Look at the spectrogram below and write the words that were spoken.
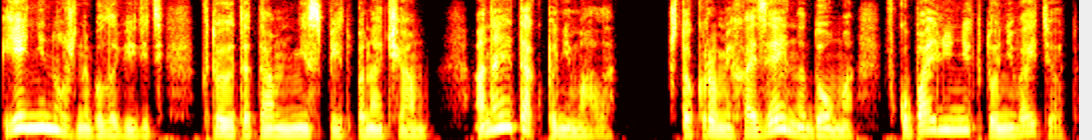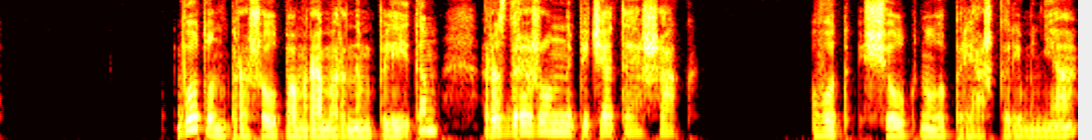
Ей не нужно было видеть, кто это там не спит по ночам. Она и так понимала, что кроме хозяина дома в купальню никто не войдет. Вот он прошел по мраморным плитам, раздраженно печатая шаг. Вот щелкнула пряжка ремня,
